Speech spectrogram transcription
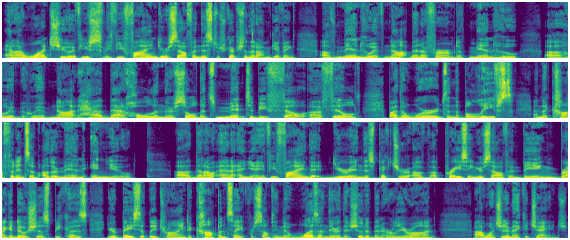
And I want you, if you if you find yourself in this description that I'm giving of men who have not been affirmed, of men who uh, who have who have not had that hole in their soul that's meant to be felt, uh, filled by the words and the beliefs and the confidence of other men in you, uh, that I and, and, if you find that you're in this picture of, of, praising yourself and being braggadocious because you're basically trying to compensate for something that wasn't there that should have been earlier on, I want you to make a change.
